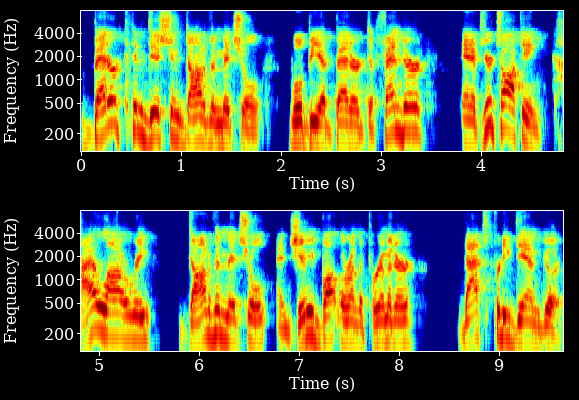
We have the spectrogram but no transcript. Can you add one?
better conditioned Donovan Mitchell will be a better defender. And if you're talking Kyle Lowry, Donovan Mitchell, and Jimmy Butler on the perimeter, that's pretty damn good.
